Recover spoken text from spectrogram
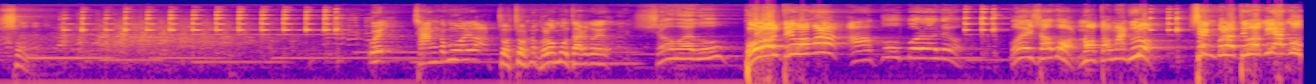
So. Weh, cangkemmu ayo jojo negara modar kowe. Sapa aku? Baladewa kono. Aku Baladewa. Kowe sapa? Nata Mandura. Sing Baladewa ki aku.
